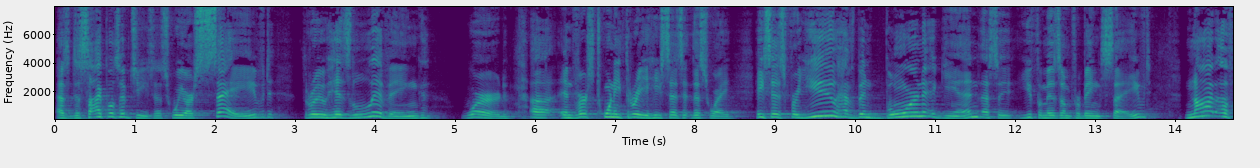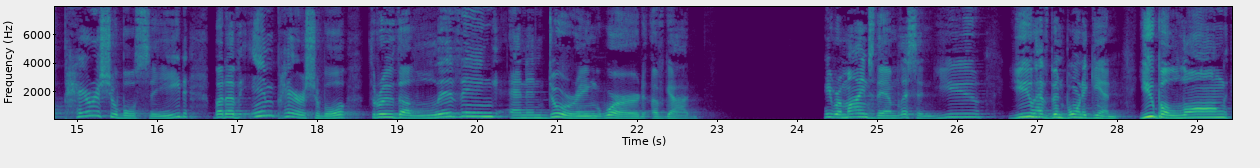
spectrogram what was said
As disciples of Jesus, we are saved through his living word. Uh, in verse 23, he says it this way. He says, For you have been born again. That's a euphemism for being saved. not of perishable seed, but of imperishable through the living and enduring word of God. He reminds them, listen, you you have been born again. You belong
